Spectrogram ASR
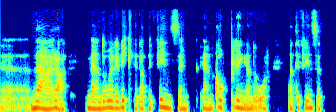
eh, nära. Men då är det viktigt att det finns en, en koppling ändå. Att det finns ett,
